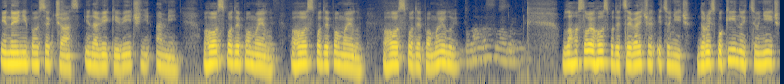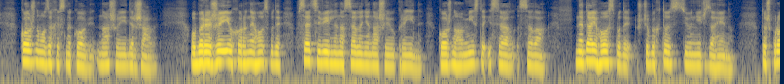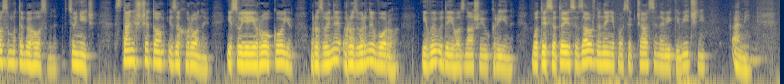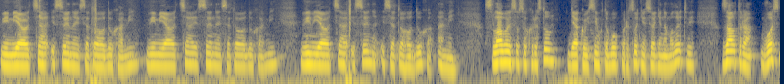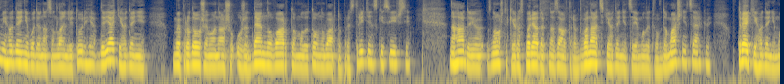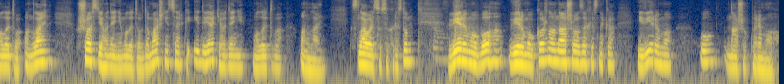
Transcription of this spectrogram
і нині повсякчас, і на віки вічні. Амінь. Господи, помилуй, Господи, помилуй, Господи, помилуй. Благослови, Господи, цей вечір і цю ніч. Даруй спокійно цю ніч кожному захисникові нашої держави. Обережи і охорони, Господи, все цивільне населення нашої України, кожного міста і сел, села. Не дай, Господи, щоб хтось цю ніч загинув. Тож просимо Тебе, Господи, в цю ніч стань щитом і захороною, і своєю рукою розвини, розверни ворога і виведи його з нашої України, бо Ти святий си завжди, нині, повсякчас, і на віки вічні. Амінь. В ім'я Отця і Сина, і Святого Духа Амінь. В ім'я Отця і Сина, і Святого Духа Амінь. В ім'я Отця і Сина, і Святого Духа. Амінь. Слава Ісусу Христу! Дякую всім, хто був присутній сьогодні на молитві. Завтра, в 8 годині, буде у нас онлайн-літургія, в 9 годині ми продовжуємо нашу уже денну варту, молитовну варту при Стрітінській свічці. Нагадую, знову ж таки, розпорядок на завтра. В 12 годині це є молитва в домашній церкві, в 3 годині молитва онлайн, в 6 годині молитва в домашній церкві і в 9 годині молитва онлайн. Слава Ісусу Христу! Віримо в Бога, віримо в кожного нашого захисника і віримо у нашу перемогу.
